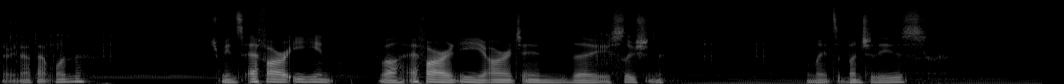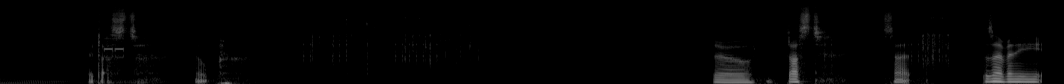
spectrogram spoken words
Sorry, not that one. Which means FRE and well, FR and E aren't in the solution. It's a bunch of these. Or dust. Nope. So dust it's not doesn't have any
